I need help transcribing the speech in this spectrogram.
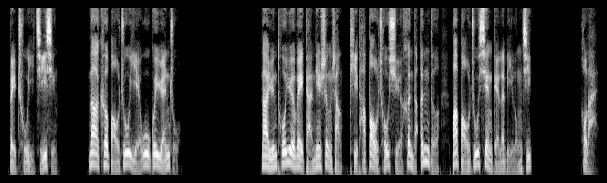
被处以极刑。那颗宝珠也物归原主。那云托月为感念圣上替他报仇雪恨的恩德，把宝珠献给了李隆基。后来，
